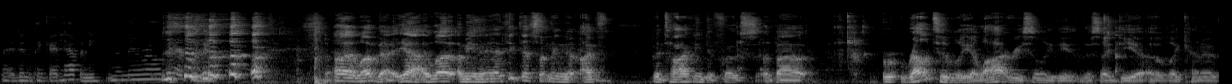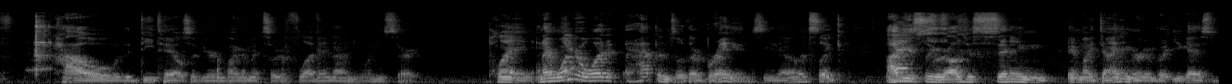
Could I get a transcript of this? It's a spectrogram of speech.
that I didn't think I'd have any, and then they were all there. Oh, I love that. Yeah, I love. I mean, and I think that's something that I've been talking to folks about r- relatively a lot recently. The, this idea of like kind of how the details of your environment sort of flood in on you when you start playing, and I wonder what happens with our brains. You know, it's like obviously Yes. we're all just sitting in my dining room, but you guys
